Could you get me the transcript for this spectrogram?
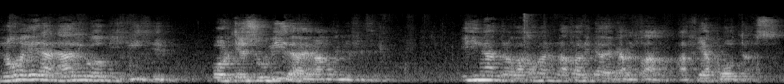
no eran algo difícil, porque su vida era muy difícil. Ina trabajaba en una fábrica de calzado, hacía botas.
